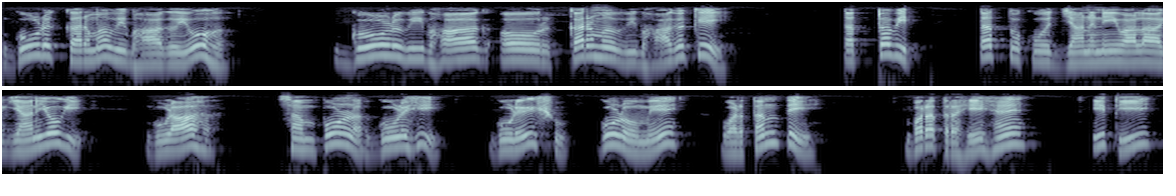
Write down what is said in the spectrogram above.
गुण कर्म विभागयो गुण विभाग और कर्म विभाग के तत्वित तत्व को जानने वाला ज्ञान योगी गुणा संपूर्ण गुण ही गुणेशु गुणों में वर्तन्ते, बरत रहे हैं इति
